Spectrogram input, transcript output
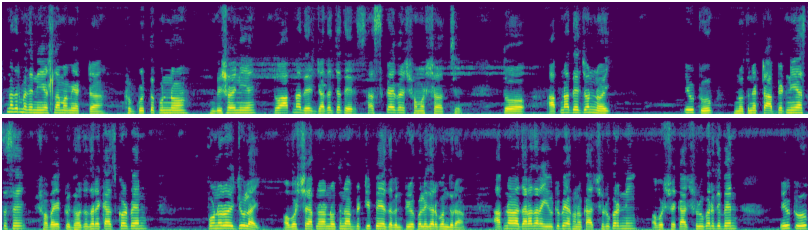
আপনাদের মাঝে নিয়ে আসলাম আমি একটা খুব গুরুত্বপূর্ণ বিষয় নিয়ে। তো আপনাদের যাদের যাদের সাবস্ক্রাইবের সমস্যা হচ্ছে, তো আপনাদের জন্যই ইউটিউব নতুন একটা আপডেট নিয়ে আসতেছে। সবাই একটু ধৈর্য ধরে কাজ করবেন। পনেরোই জুলাই, অবশ্যই আপনারা নতুন আপডেটটি পেয়ে যাবেন, প্রিয় কলিজার বন্ধুরা। আপনারা যারা যারা ইউটিউবে এখনও কাজ শুরু করেননি, অবশ্যই কাজ শুরু করে দিবেন। ইউটিউব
